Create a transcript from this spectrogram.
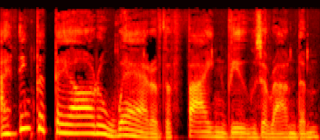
I think that they are aware of the fine views around them.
